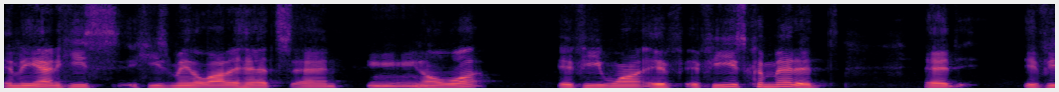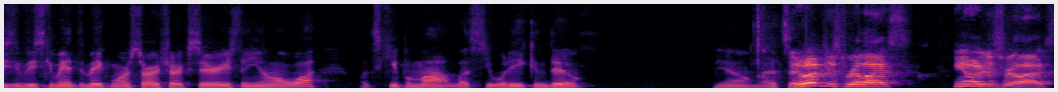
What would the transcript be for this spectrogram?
in the end, he's he's made a lot of hits, and Mhm. you know what? If he want, if if he's committed, and if he's if he's committed to make more Star Trek series, then you know what? Let's keep him on. Let's see what he can do. You know, that's it. You it. know what I just realized? You know what I just realized?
